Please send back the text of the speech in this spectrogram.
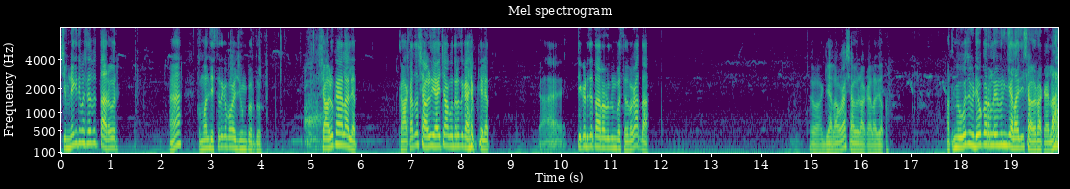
चिमण्या किती बसल्यात बघ तारावर? हां? तुम्हाला दिसतात का बघा झूम करतो. शाळू खायला आल्यात. काकाचा शाळू यायच्या अगोदरच गायब केल्यात. काय? तिकडच्या तारावरून बसतात बघा आता. गेला बघा शाळू राखायला आता. आता मी उगाच व्हिडिओ करलोय म्हणून गेला ती शाळू राखायला.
